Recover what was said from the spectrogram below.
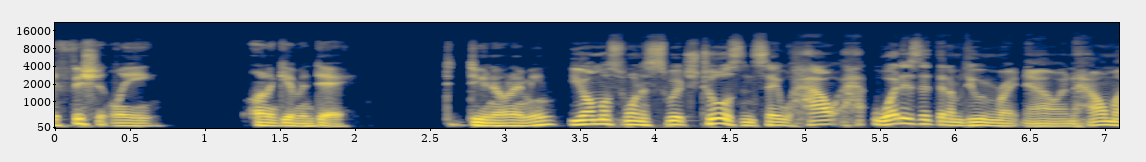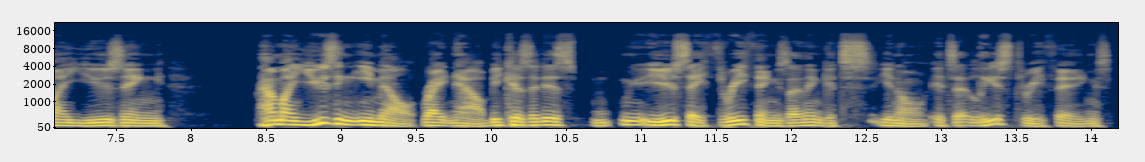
efficiently on a given day. Do you know what I mean? You almost want to switch tools and say, well, how, what is it that I'm doing right now, and how am I using, how am I using email right now? Because it is, you say three things. I think it's, you know, it's at least three things.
